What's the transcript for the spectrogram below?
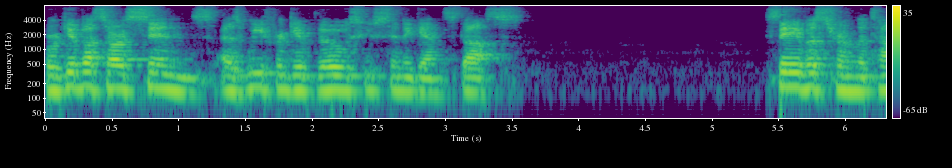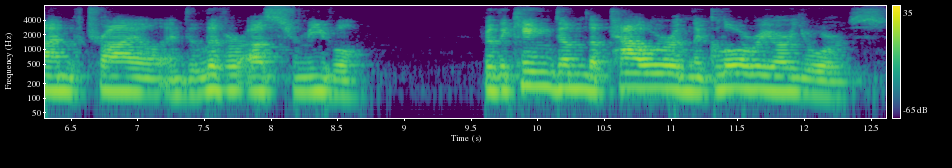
Forgive us our sins as we forgive those who sin against us Save us from the time of trial and deliver us from evil. For the kingdom, the power, and the glory are yours,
